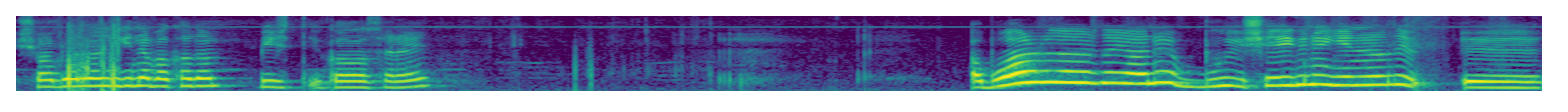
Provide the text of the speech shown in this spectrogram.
Şampiyonlar Ligi'ne bakalım Galatasaray'ın. Bu arada da yani bu şey günü yenildi. Ee,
